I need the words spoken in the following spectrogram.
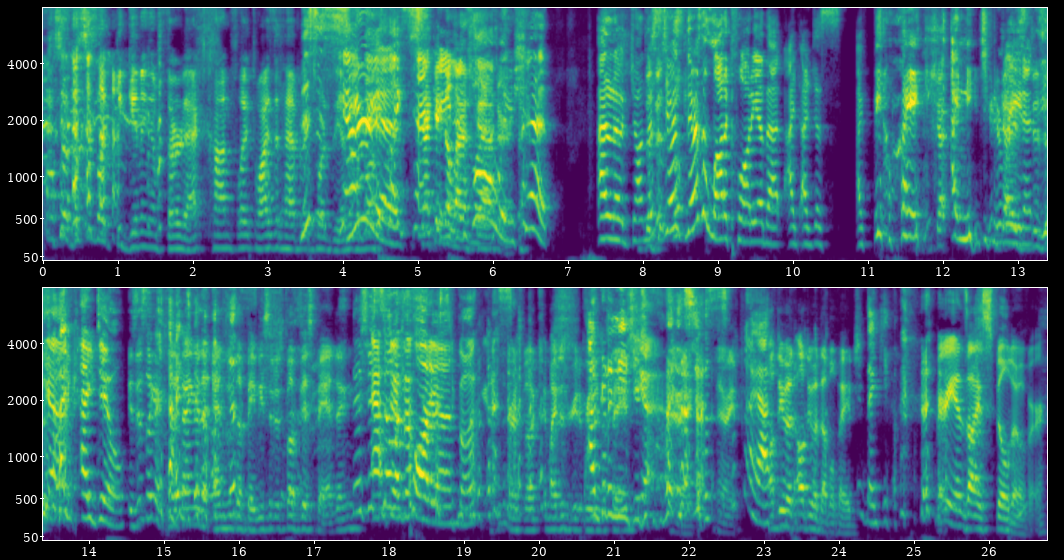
Also, this is like beginning of third act conflict. Why is it happening This towards is the end? of the serious. There's like 10 Second to pages last long. chapter. Holy shit. I don't know, John. Does There's, this there's, book- there's a lot of Claudia that I, I just, I feel like Gu- I need you to guys, read it. does this Yeah. I, I do. Is this like a cliffhanger that ends with the Babysitters Club disbanding? There's just After so much the Claudia. first book. First book. Am I just reading? I'm gonna need you to. Yeah. It's Alright, just, alright. I have. I'll do it. I'll do a double page. Thank you. Mary Anne's eyes spilled over.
